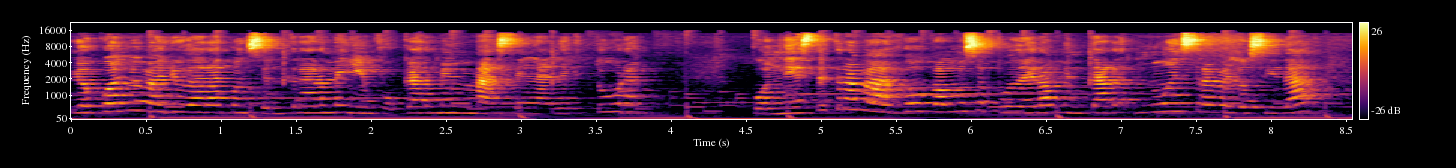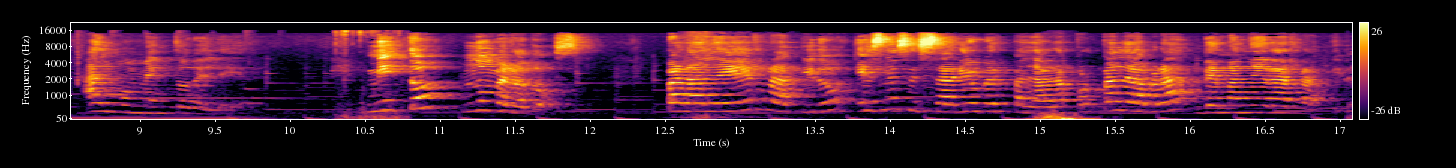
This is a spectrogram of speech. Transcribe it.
lo cual me va a ayudar a concentrarme y enfocarme más en la lectura. Con este trabajo vamos a poder aumentar nuestra velocidad al momento de leer. Mito número 2. Para leer rápido es necesario ver palabra por palabra de manera rápida.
